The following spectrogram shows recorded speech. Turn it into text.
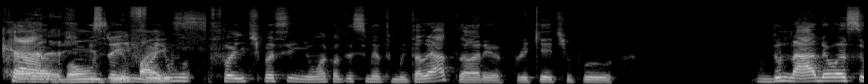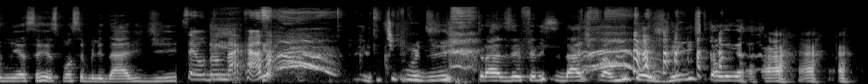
Cara, É bom isso aí foi, um, foi, tipo assim, um acontecimento muito aleatório. Porque, tipo, do nada eu assumi essa responsabilidade de, Ser o dono da casa. tipo, de trazer felicidade pra muita gente, tá ligado?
